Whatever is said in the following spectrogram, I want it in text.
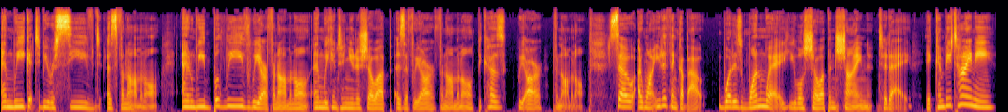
and we get to be received as phenomenal. And we believe we are phenomenal and we continue to show up as if we are phenomenal because we are phenomenal. So I want you to think about what is one way you will show up and shine today. It can be tiny,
